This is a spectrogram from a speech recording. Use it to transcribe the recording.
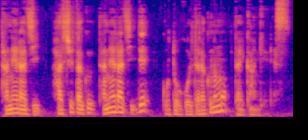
タネラジ、ハッシュタグ、たねらでご投稿いただくのも大歓迎です。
